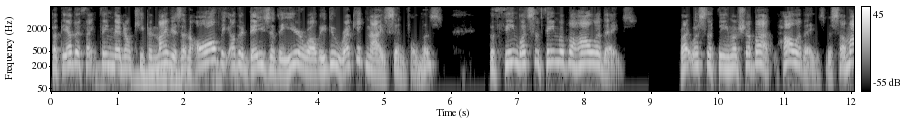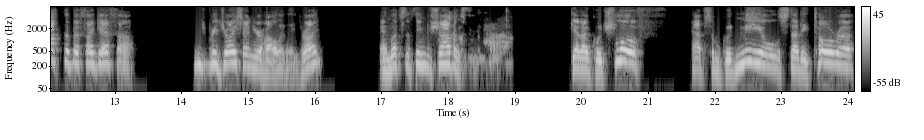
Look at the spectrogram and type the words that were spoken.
But the other thing, thing they don't keep in mind is that all the other days of the year, while we do recognize sinfulness, the theme, what's the theme of the holidays? Right? What's the theme of Shabbat? Holidays. V'samachta b'chagecha. Rejoice on your holidays, right? And what's the theme of Shabbos? Get a good shluf, have some good meals, study Torah,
